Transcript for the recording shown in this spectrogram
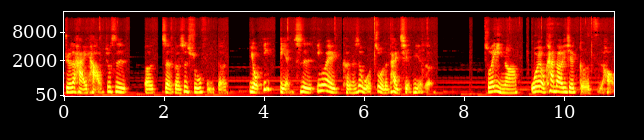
觉得还好，就是。呃，整个是舒服的，有一点是因为可能是我坐的太前面了，所以呢，我有看到一些格子哈。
